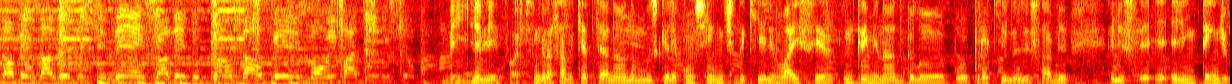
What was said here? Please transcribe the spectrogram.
Talvez a lei do silêncio, a lei do cão, talvez vão invadir o seu barraco. Bem, é bem forte. engraçado que até na, na música ele é consciente de que ele vai ser incriminado pelo, por, por aquilo, ele sabe, ele, ele, entende,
